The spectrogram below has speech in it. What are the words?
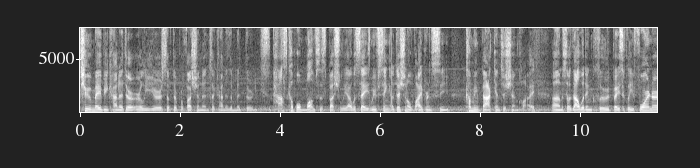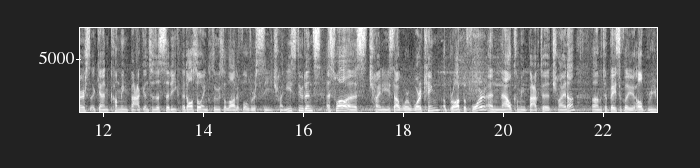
to maybe kind of their early years of their profession into kind of the mid 30s. Past couple months, especially, I would say we've seen additional vibrancy coming back into Shanghai. Um, so that would include basically foreigners, again, coming back into the city. It also includes a lot of overseas Chinese students, as well as Chinese that were working abroad before and now coming back to China um, to basically help re-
